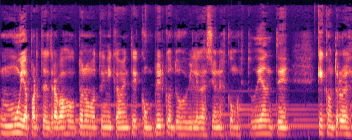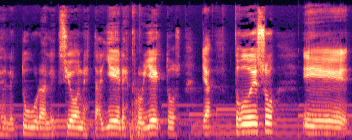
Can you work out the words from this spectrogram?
muy aparte del trabajo autónomo técnicamente cumplir con tus obligaciones como estudiante, qué controles de lectura, lecciones, talleres, proyectos, ya todo eso eh,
